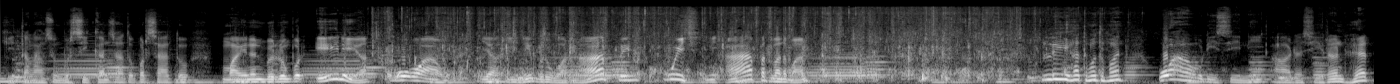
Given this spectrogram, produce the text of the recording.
kita langsung bersihkan satu persatu mainan berlumpur ini ya. Wow, yang ini berwarna pink. Wih, ini apa teman-teman? Lihat teman-teman, wow di sini ada siren head.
